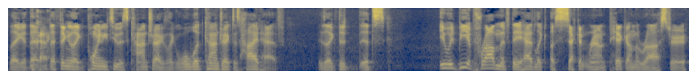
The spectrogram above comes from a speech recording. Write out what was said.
Like that, okay. that thing like pointing to his contract, like, well, what contract does Hyde have? It's like it's it would be a problem if they had like a second round pick on the roster.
